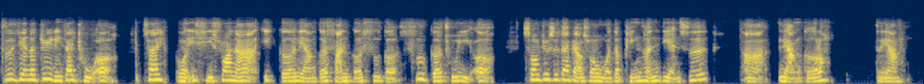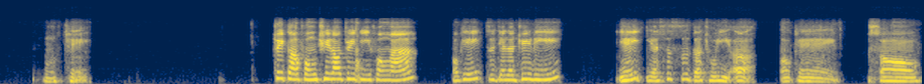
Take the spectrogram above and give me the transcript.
之间的距离再除二。再我一起算啊，一格、两格、三格、四格，四格除以二，所以就是代表说我的平衡点是啊两格咯，这样，OK，最高峰去到最低峰啊，OK 之间的距离也也是四格除以二，OK，So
